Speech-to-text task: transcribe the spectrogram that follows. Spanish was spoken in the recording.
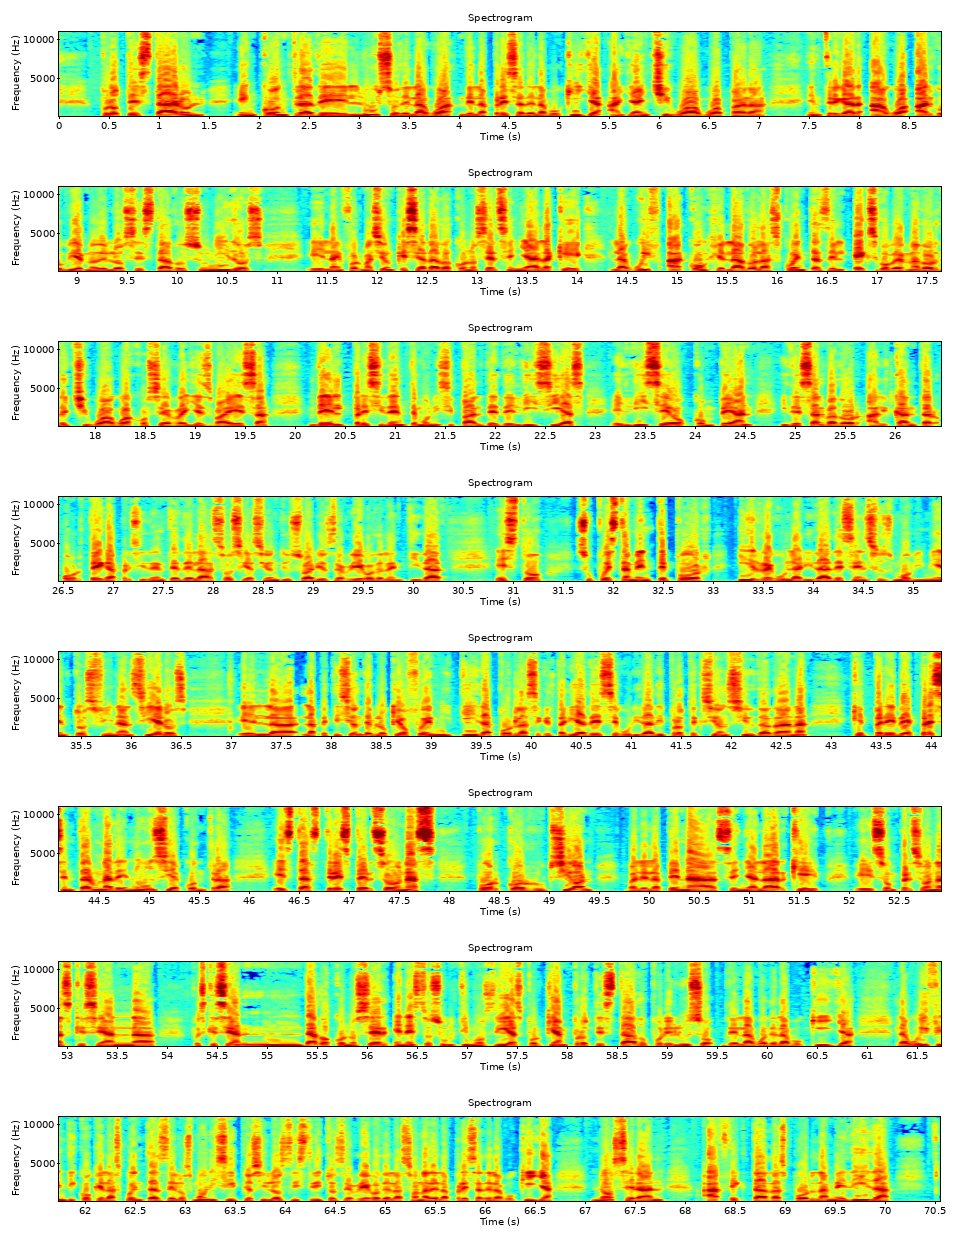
protestaron en contra del uso del agua de la presa de la boquilla allá en Chihuahua para entregar agua al gobierno de los Estados Unidos. Eh, la información que se ha dado a conocer señala que la UIF ha congelado las cuentas del ex gobernador de Chihuahua, José Reyes Baeza, del presidente municipal de Delicias, Eliseo Compeán, y de Salvador Alcántar Ortega, presidente de la Asociación de Usuarios de Riego de la entidad. Esto supuestamente por irregularidades en sus movimientos financieros. la, petición de bloqueo fue emitida por la Secretaría de Seguridad y Protección Ciudadana que prevé presentar una denuncia contra estas tres personas por corrupción. Vale la pena señalar que eh, son personas que se han uh, pues que se han dado a conocer en estos últimos días porque han protestado por el uso del agua de la boquilla. La UIF indicó que las cuentas de los municipios y los distritos de riego de la zona de la presa de la boquilla no serán afectadas por la medida.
